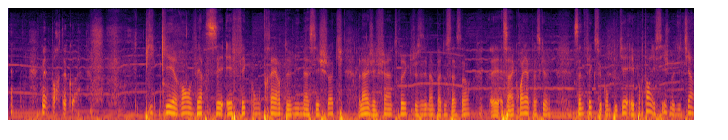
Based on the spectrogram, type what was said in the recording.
N'importe quoi. Piqué, renversé, effet contraire, demi-massé, choc. Là, j'ai fait un truc, je sais même pas d'où ça sort. Et c'est incroyable parce que ça ne fait que se compliquer. Et pourtant, ici, je me dis, tiens,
